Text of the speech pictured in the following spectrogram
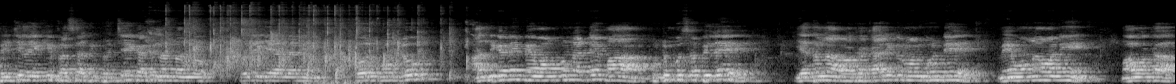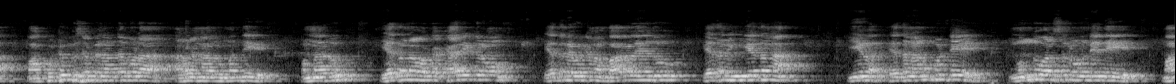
పెంచిలేకి ప్రసాద్కి ప్రత్యేక అభినందనలు తెలియజేయాలని కోరుకుంటూ అందుకని మేము అనుకున్నట్టే మా కుటుంబ సభ్యులే ఏదన్నా ఒక కార్యక్రమం అనుకుంటే మేము ఉన్నామని మా ఒక మా కుటుంబ సభ్యులంతా కూడా అరవై నాలుగు మంది ఉన్నారు. ఏదైనా ఒక కార్యక్రమం ఏదైనా ఎవరికైనా బాగలేదు ఏదైనా ఇంకేదైనా ఈ ఏదైనా అనుకుంటే ముందు వరుసలో ఉండేది మా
